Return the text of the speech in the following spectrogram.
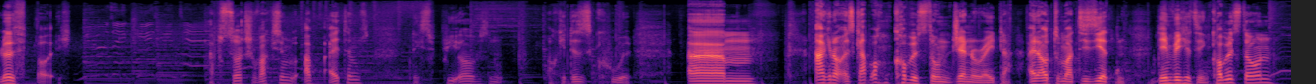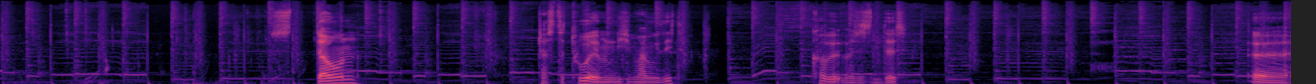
Läuft bei euch. Absorption Wachstum ab Items. XP Okay, das ist cool. Ähm. Ah, genau. Es gab auch einen Cobblestone Generator. Einen automatisierten. Den will ich jetzt sehen. Cobblestone. Stone. Tastatur eben nicht in meinem Gesicht. Cobble. Was ist denn das? Äh.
